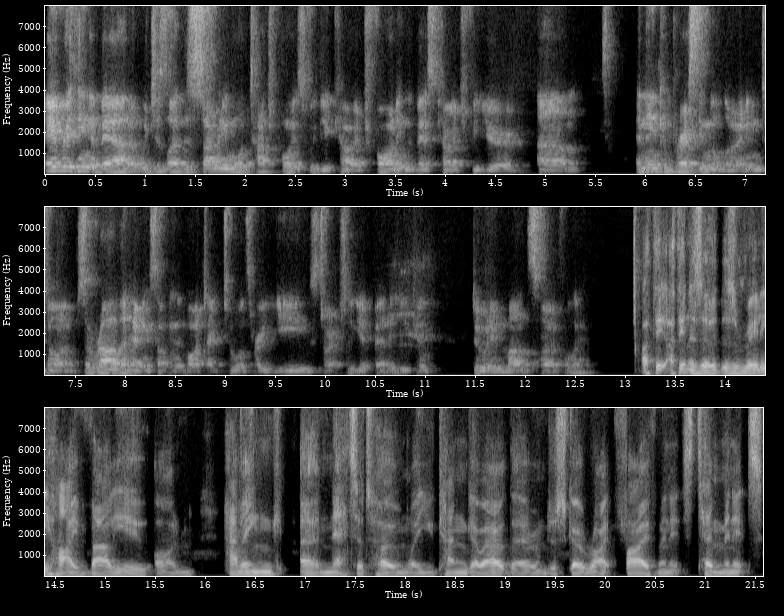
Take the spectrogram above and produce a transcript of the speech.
everything about it, which is like there's so many more touch points with your coach, finding the best coach for you, um, and then compressing the learning time. So rather than having something that might take two or three years to actually get better, you can do it in months, hopefully. I think I think there's a there's a really high value on having a net at home where you can go out there and just go right five minutes, ten minutes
